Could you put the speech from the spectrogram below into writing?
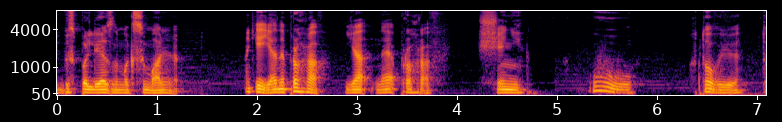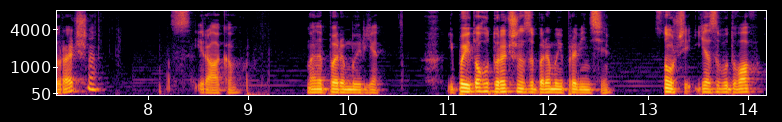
безполезне максимально. Окей, я не програв. Я не програв. Ще ні. У, хто воює? Туреччина? З Іраком. У мене перемир'я. І по ітогу Туреччина забере мої провінції. Знову ж, я забудував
